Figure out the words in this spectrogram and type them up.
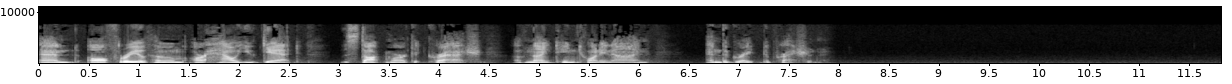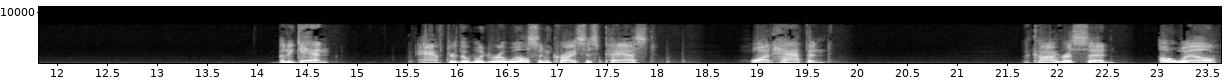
and all three of whom are how you get the stock market crash of 1929 and the Great Depression. But again, after the Woodrow Wilson crisis passed, what happened? The Congress said, oh well,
